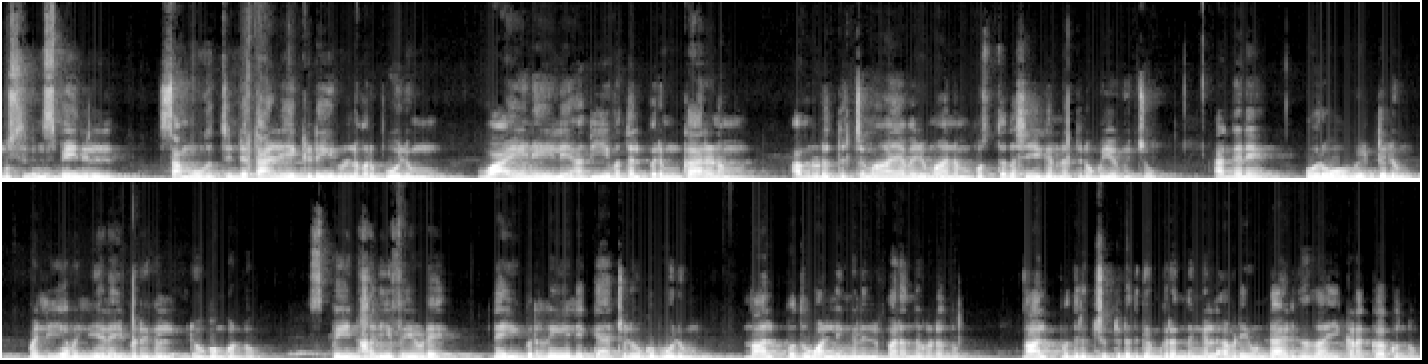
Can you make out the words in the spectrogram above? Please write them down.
മുസ്ലിം സ്പെയിനിൽ സമൂഹത്തിന്റെ താഴേക്കിടയിലുള്ളവർ പോലും വായനയിലെ അതീവ തൽപരം കാരണം അവരുടെ തുച്ഛമായ വരുമാനം പുസ്തക ശേഖരണത്തിന് ഉപയോഗിച്ചു. അങ്ങനെ ഓരോ വീട്ടിലും വലിയ വലിയ ലൈബ്രറികൾ രൂപം കൊണ്ടു. സ്പെയിൻ ഖലീഫയുടെ ലൈബ്രറിയിലെ കാറ്റലോഗ് പോലും നാൽപ്പത് വള്ളിങ്ങളിൽ പരന്നുകിടന്നു. നാൽപ്പത് ലക്ഷത്തിലധികം ഗ്രന്ഥങ്ങൾ അവിടെ ഉണ്ടായിരുന്നതായി കണക്കാക്കുന്നു.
